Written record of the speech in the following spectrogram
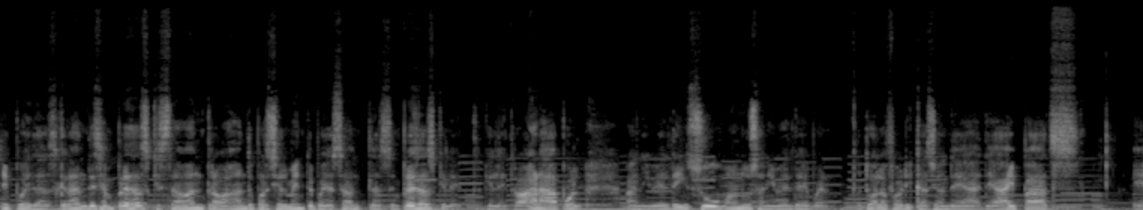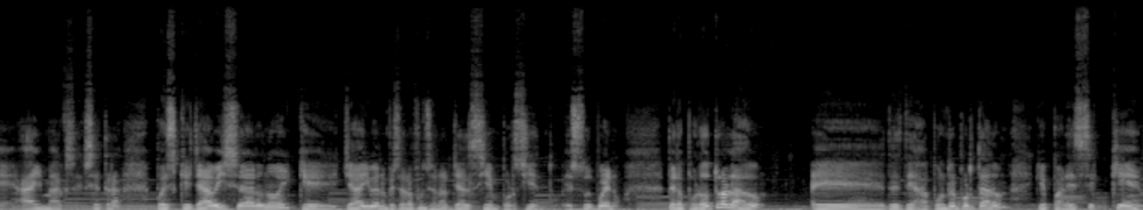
y pues las grandes empresas que estaban trabajando parcialmente, pues ya estaban las empresas que le, que le trabajan a Apple a nivel de insumos, a nivel de bueno, toda la fabricación de, de iPads, eh, iMacs, etcétera, pues que ya avisaron hoy que ya iban a empezar a funcionar ya al 100%. Esto es bueno. Pero por otro lado, eh, desde Japón reportaron que parece que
